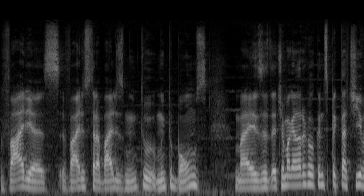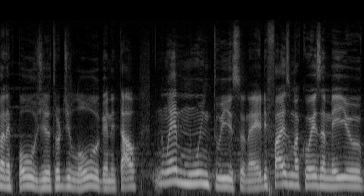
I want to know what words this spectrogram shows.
várias, vários trabalhos muito, muito bons, Mas eu, tinha uma galera colocando expectativa, né? Pô, o diretor de Logan e tal. Não é muito isso, né? Ele faz uma coisa meio.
